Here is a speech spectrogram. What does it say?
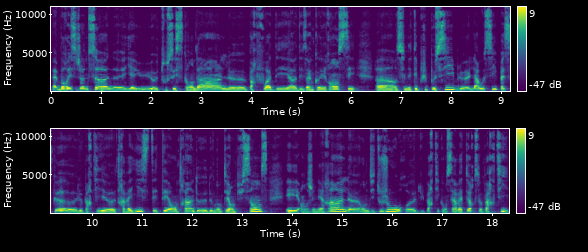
Bah, Boris Johnson, euh, il y a eu euh, tous ces scandales, euh, parfois des, incohérences, et ce n'était plus possible là aussi parce que le Parti travailliste était en train de, monter en puissance. Et en général, on dit toujours du Parti conservateur que ce parti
